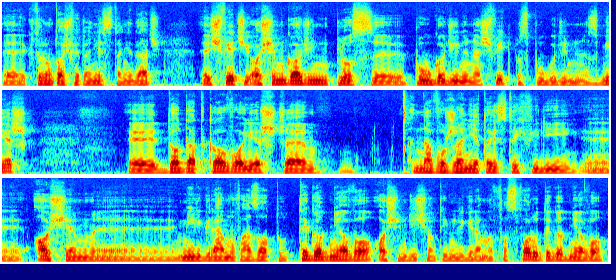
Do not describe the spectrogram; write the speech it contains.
e, którą to oświetlenie jest w stanie dać. Świeci 8 godzin plus pół godziny na świt, plus pół godziny na zmierzch. Dodatkowo jeszcze nawożenie to jest w tej chwili e, 8 mg azotu tygodniowo, 80 mg fosforu tygodniowo,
